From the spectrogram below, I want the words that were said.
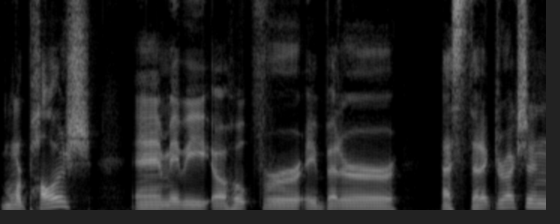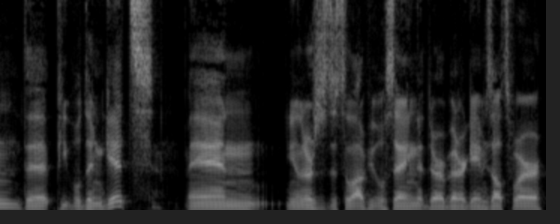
more polish and maybe a hope for a better aesthetic direction that people didn't get. And, you know, there's just a lot of people saying that there are better games elsewhere.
